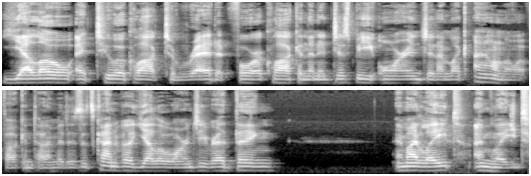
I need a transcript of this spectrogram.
yellow at two o'clock to red at four o'clock and then it'd just be orange and I'm like, I don't know what fucking time it is. It's kind of a yellow orangey red thing. Am I late? I'm late.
